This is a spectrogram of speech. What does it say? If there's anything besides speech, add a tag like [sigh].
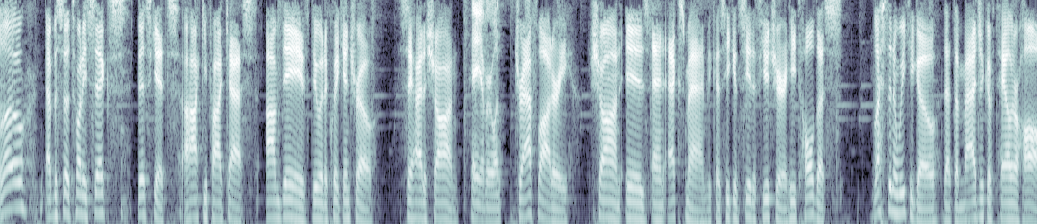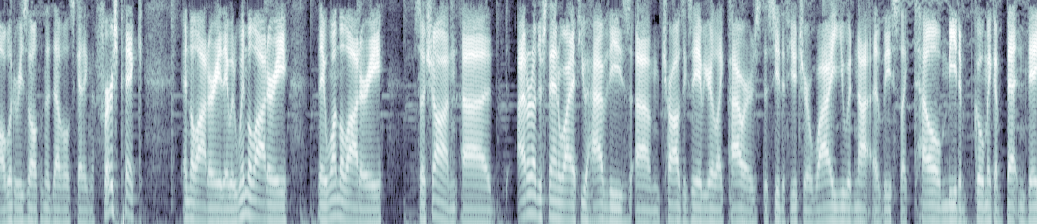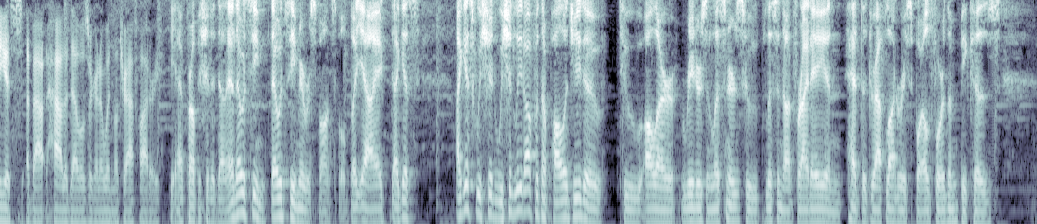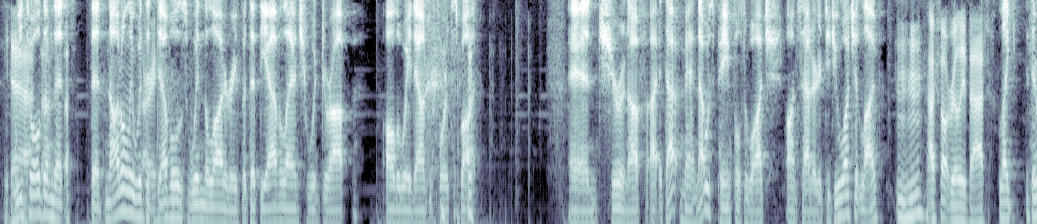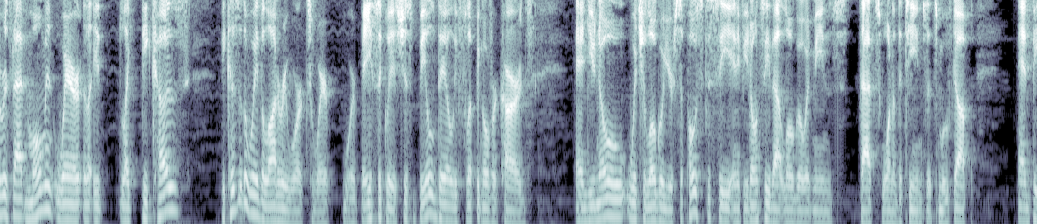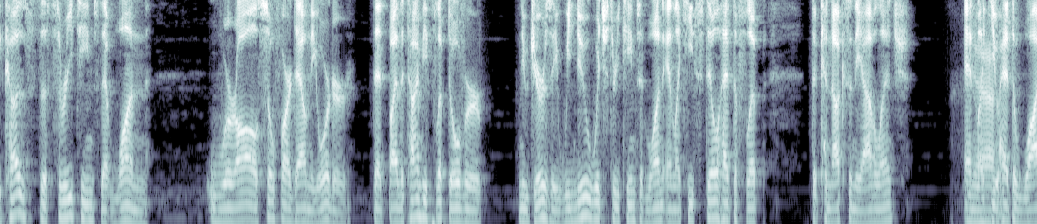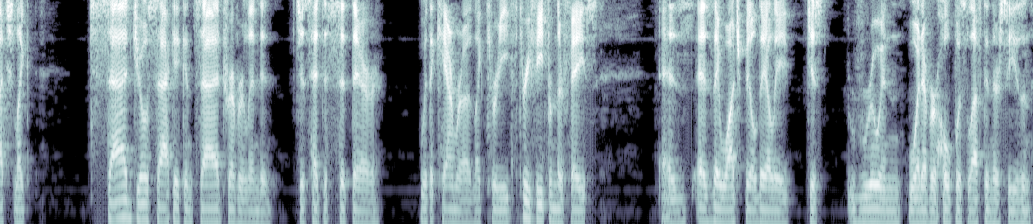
Hello, episode 26, Biscuits, a hockey podcast. I'm Dave, doing a quick intro. Say hi to Sean. Hey, everyone. Draft lottery. Sean is an X Man because he can see the future, and he told us less than a week ago that the magic of Taylor Hall would result in the Devils getting the first pick in the lottery. They would win the lottery. They won the lottery. So, Sean, uh, I don't understand why, if you have these um, Charles Xavier like powers to see the future, why you would not at least like tell me to go make a bet in Vegas about how the Devils are going to win the draft lottery. Yeah, I probably should have done that. That would seem that would seem irresponsible. But yeah, I, I guess I guess we should we should lead off with an apology to to all our readers and listeners who listened on Friday and had the draft lottery spoiled for them because. Yeah, we told them that that not only would Sorry. the Devils win the lottery, but that the Avalanche would drop all the way down to fourth spot. [laughs] and sure enough, I, that man, that was painful to watch on Saturday. Did you watch it live? Mm-hmm. I felt really bad. like there was that moment where it like because because of the way the lottery works where where basically it's just Bill Daly flipping over cards and you know which logo you're supposed to see and if you don't see that logo it means that's one of the teams that's moved up and because the three teams that won were all so far down the order that by the time he flipped over New Jersey we knew which three teams had won and like he still had to flip the Canucks and the Avalanche. And Yeah. like you had to watch like sad Joe Sakic and sad Trevor Linden just had to sit there with a camera like three three feet from their face as as they watch Bill Daly just ruin whatever hope was left in their season.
